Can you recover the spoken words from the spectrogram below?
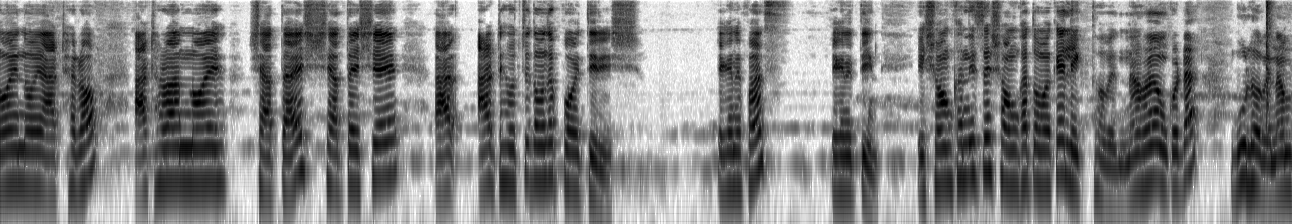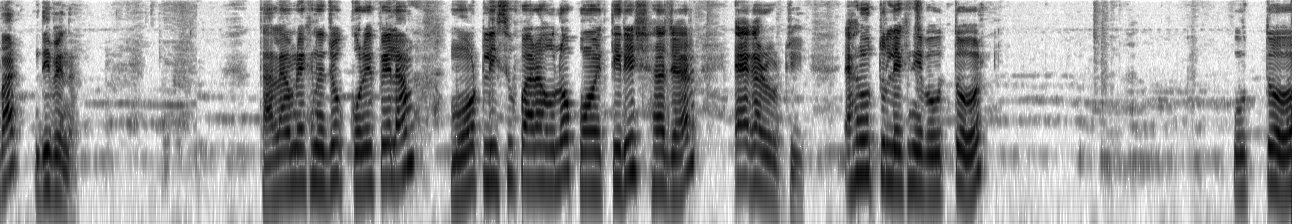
নয় নয়, আঠারো। আঠারো আর নয়, সাতাইশ। সাতাইশে আর আটে হচ্ছে তোমাদের পঁয়ত্রিশ। এখানে পাঁচ, এখানে তিন। এই সংখ্যা নিচে সংখ্যা তোমাকে লিখতে হবে। না হয় অঙ্কটা ভুল হবে, নাম্বার দিবে না। তাহলে আমরা এখানে যোগ করে পেলাম মোট লিচু পাড়া হলো পঁয়ত্রিশ হাজার এগারোটি। এখন উত্তর লিখে নিব, উত্তর। উত্তর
